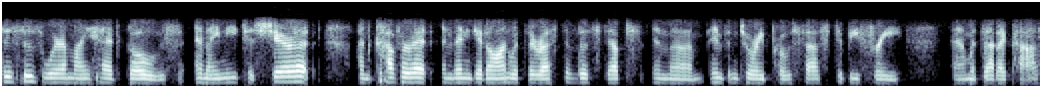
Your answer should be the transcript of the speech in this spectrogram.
This is where my head goes. And I need to share it, uncover it, and then get on with the rest of the steps in the inventory process to be free. And with that, I pass.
